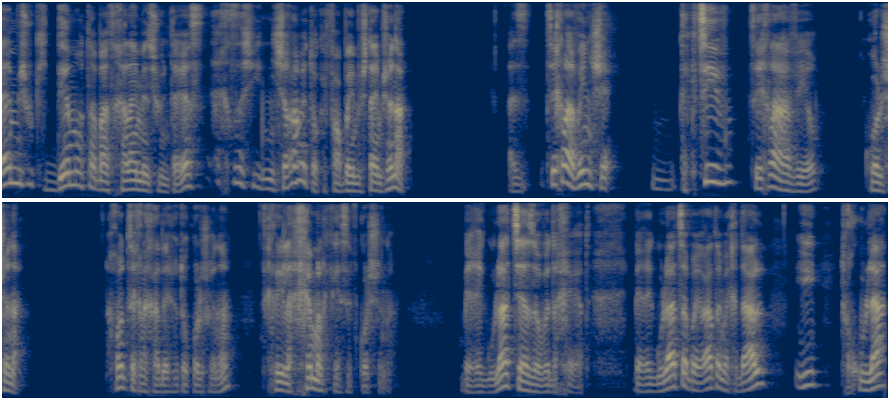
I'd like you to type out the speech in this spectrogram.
גם אם מישהו קידם אותה בהתחלה עם איזשהו אינטרס, איך זה שהיא נשארה בתוקף 42 שנה? אז צריך להבין שתקציב צריך להעביר כל שנה. נכון? צריך לחדש אותו כל שנה, צריך להילחם על כסף כל שנה. ברגולציה זה עובד אחרת. ברגולציה ברירת המחדל היא תכולה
